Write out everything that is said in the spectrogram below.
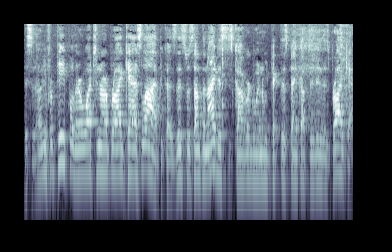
This is only for people that are watching our broadcast live because this was something I just discovered when we picked this bank up to do this broadcast.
